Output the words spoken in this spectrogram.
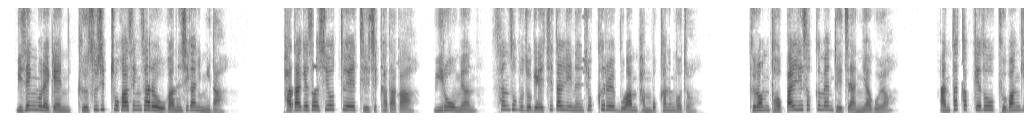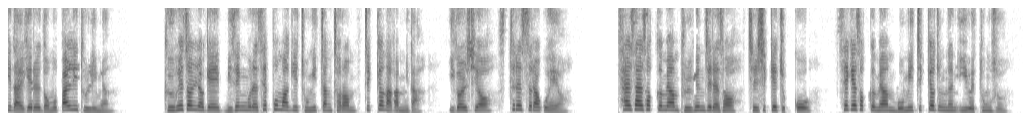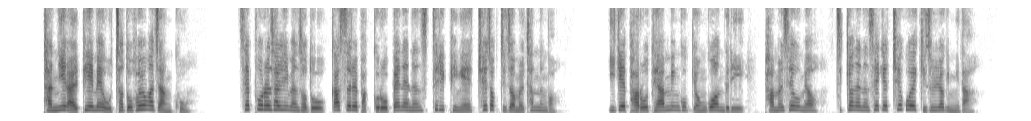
미생물에겐 그 수십 초가 생사를 오가는 시간입니다. 바닥에서 CO2에 질식하다가 위로 오면 산소 부족에 시달리는 쇼크를 무한 반복하는 거죠. 그럼 더 빨리 섞으면 되지 않냐고요? 안타깝게도 교반기 날개를 너무 빨리 돌리면 그 회전력에 미생물의 세포막이 종이장처럼 찢겨 나갑니다. 이걸 쉬어 스트레스라고 해요. 살살 섞으면 붉은질에서 질식해 죽고 세게 섞으면 몸이 찢겨 죽는 이 외통수. 단일 RPM의 오차도 허용하지 않고 세포를 살리면서도 가스를 밖으로 빼내는 스트리핑의 최적 지점을 찾는 것. 이게 바로 대한민국 연구원들이 밤을 새우며 지켜내는 세계 최고의 기술력입니다.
